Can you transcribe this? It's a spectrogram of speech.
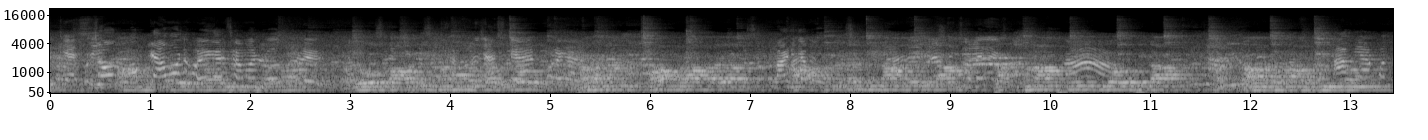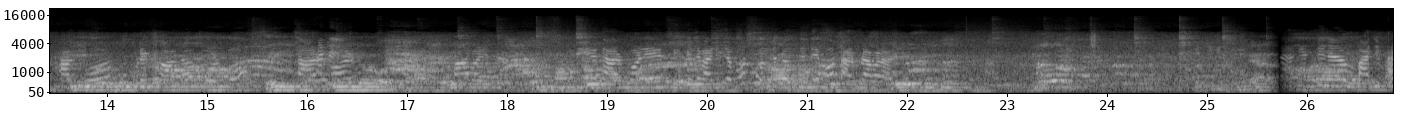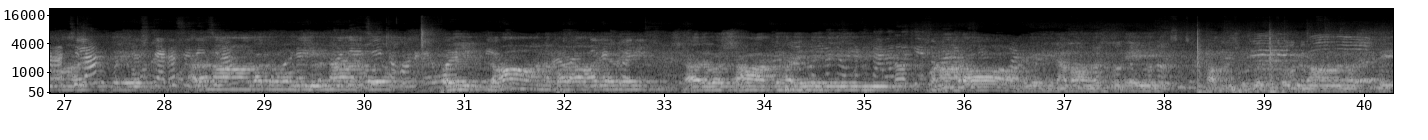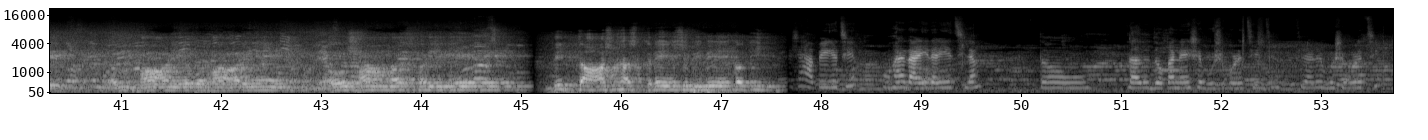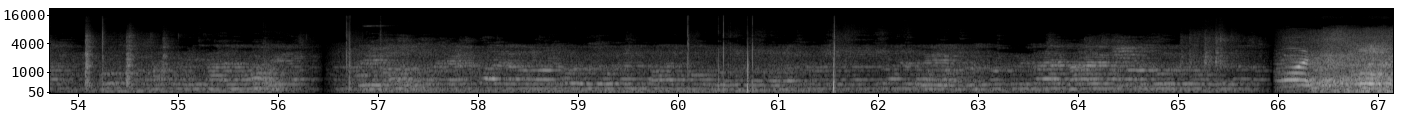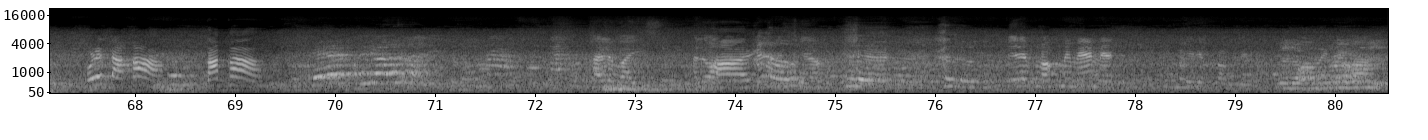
ওকে কেমন হয়ে গেছে বাড়ি যাব। আমি এখন থাকব, ঘুরে খাওয়া দিয়ে তারপরে বিকেলে বাড়ি যাব, সন্ধ্যে সন্ধ্যে দেবো, তারপরে আবার আসব। বাজি ফাটাচ্ছিলাম স্ট্যাটাসে দিয়েছিলাম ওটা ইউজ করে দিয়েছি তখন পরায়ণে হরে দেবী নারায়ণী নমস্তে হংসযুক্ত বিমানস্তে ব্রহ্মাণি উপধারিণে ঔষাম্বস্করি দেবী বিদ্যাসু বিবেকতি হাঁপিয়ে গেছি ওখানে দাঁড়িয়ে দাঁড়িয়েছিলাম তো দাদুর দোকানে এসে বসে পড়েছি চেয়ারে বসে পড়েছি ब्लॉग में मैं मैं मेरे ब्लॉग में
